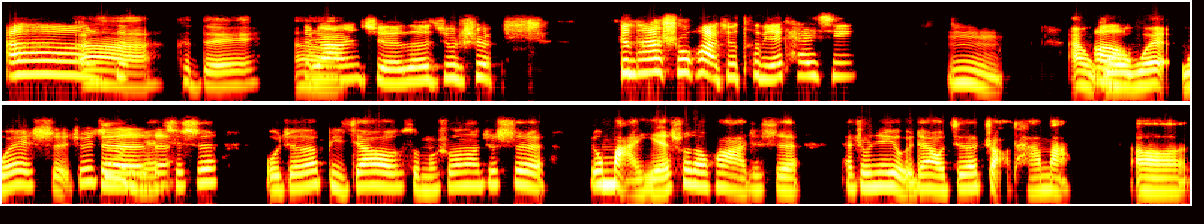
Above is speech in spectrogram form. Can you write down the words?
啊啊，可对，让人觉得就是跟他说话就特别开心。嗯，哎，我我也我也是，就是这个里面其实我觉得比较怎么说呢？就是用马爷说的话，就是他中间有一段我记得找他嘛，呃。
